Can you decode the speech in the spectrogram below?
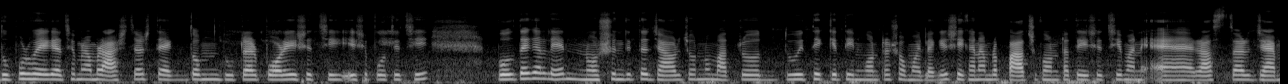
দুপুর হয়ে গেছে মানে আমরা আস্তে আস্তে একদম দুটার পরে এসেছি, এসে পৌঁছেছি। বলতে গেলে নরসিংদীতে যাওয়ার জন্য মাত্র দুই থেকে তিন ঘণ্টা সময় লাগে। সেখানে আমরা পাঁচ ঘন্টাতে এসেছি। মানে রাস্তার জ্যাম,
